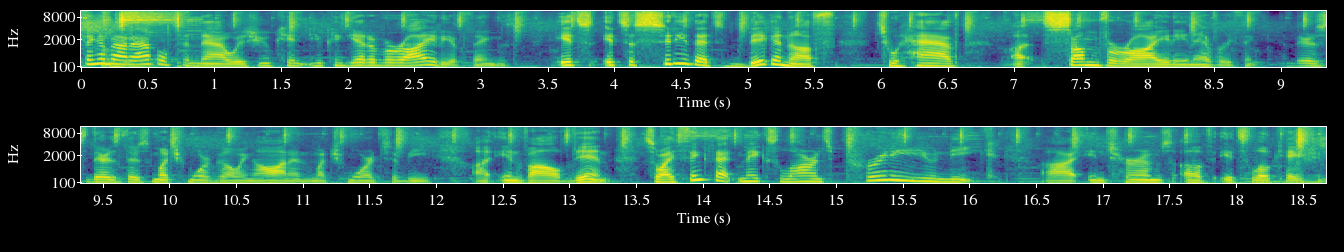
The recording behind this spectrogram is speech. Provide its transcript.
Thing about Appleton now is you can you can get a variety of things. It's it's a city that's big enough to have uh, some variety in everything. There's there's there's much more going on and much more to be uh, involved in. So I think that makes Lawrence pretty unique uh, in terms of its location.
